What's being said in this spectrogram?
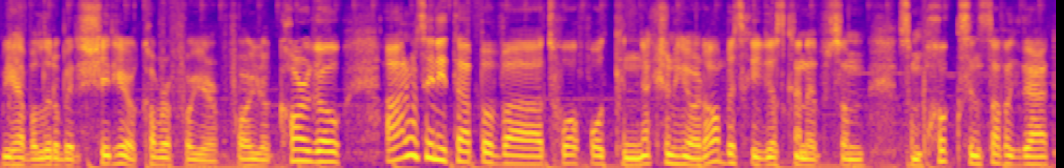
we have a little bit of shit here, a cover for your for your cargo. I don't see any type of uh, 12 volt connection here at all. Basically, just kind of some some hooks and stuff like that.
